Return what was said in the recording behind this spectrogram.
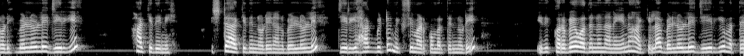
ನೋಡಿ ಬೆಳ್ಳುಳ್ಳಿ, ಜೀರಿಗೆ ಹಾಕಿದ್ದೀನಿ. ಇಷ್ಟೇ ಹಾಕಿದ್ದೀನಿ ನೋಡಿ ನಾನು ಬೆಳ್ಳುಳ್ಳಿ, ಜೀರಿಗೆ ಹಾಕಿಬಿಟ್ಟು ಮಿಕ್ಸಿ ಮಾಡ್ಕೊಂಬರ್ತೀನಿ ನೋಡಿ. ಇದಕ್ಕೆ ಕರಿಬೇವು ಅದನ್ನು ನಾನು ಏನು ಹಾಕಿಲ್ಲ. ಬೆಳ್ಳುಳ್ಳಿ, ಜೀರಿಗೆ ಮತ್ತು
